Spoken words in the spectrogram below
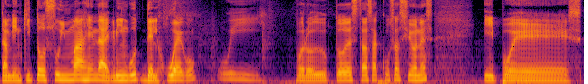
también quitó su imagen, la de Greenwood, del juego, Uy. producto de estas acusaciones. Y pues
